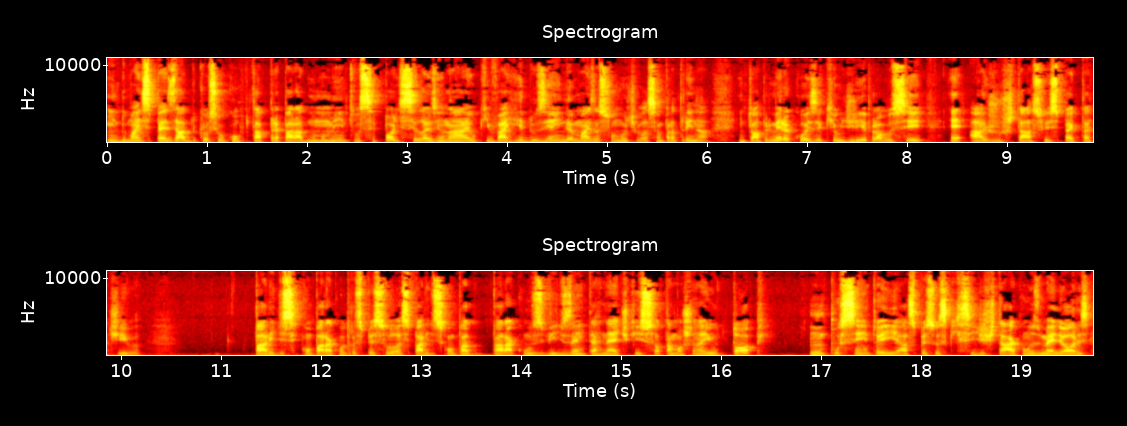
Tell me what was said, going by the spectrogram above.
indo mais pesado do que o seu corpo está preparado no momento, você pode se lesionar, o que vai reduzir ainda mais a sua motivação para treinar. Então, a primeira coisa que eu diria para você é ajustar a sua expectativa. Pare de se comparar com outras pessoas, pare de se comparar com os vídeos da internet que só está mostrando aí o top 1% aí, as pessoas que se destacam, os melhores,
